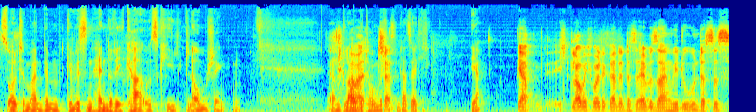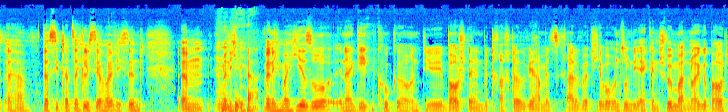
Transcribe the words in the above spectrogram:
Sollte man dem gewissen Henry Chaos Kiel Glauben schenken. Ähm, blaue Betonmischer sind tatsächlich. Ja? Ja, ich glaube, ich wollte gerade dasselbe sagen wie du, dass, es, äh, dass sie tatsächlich sehr häufig sind. Ähm, wenn, ich, ja. wenn ich mal hier so in der Gegend gucke und die Baustellen betrachte, also wir haben jetzt gerade, wird hier bei uns um die Ecke ein Schwimmbad neu gebaut,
